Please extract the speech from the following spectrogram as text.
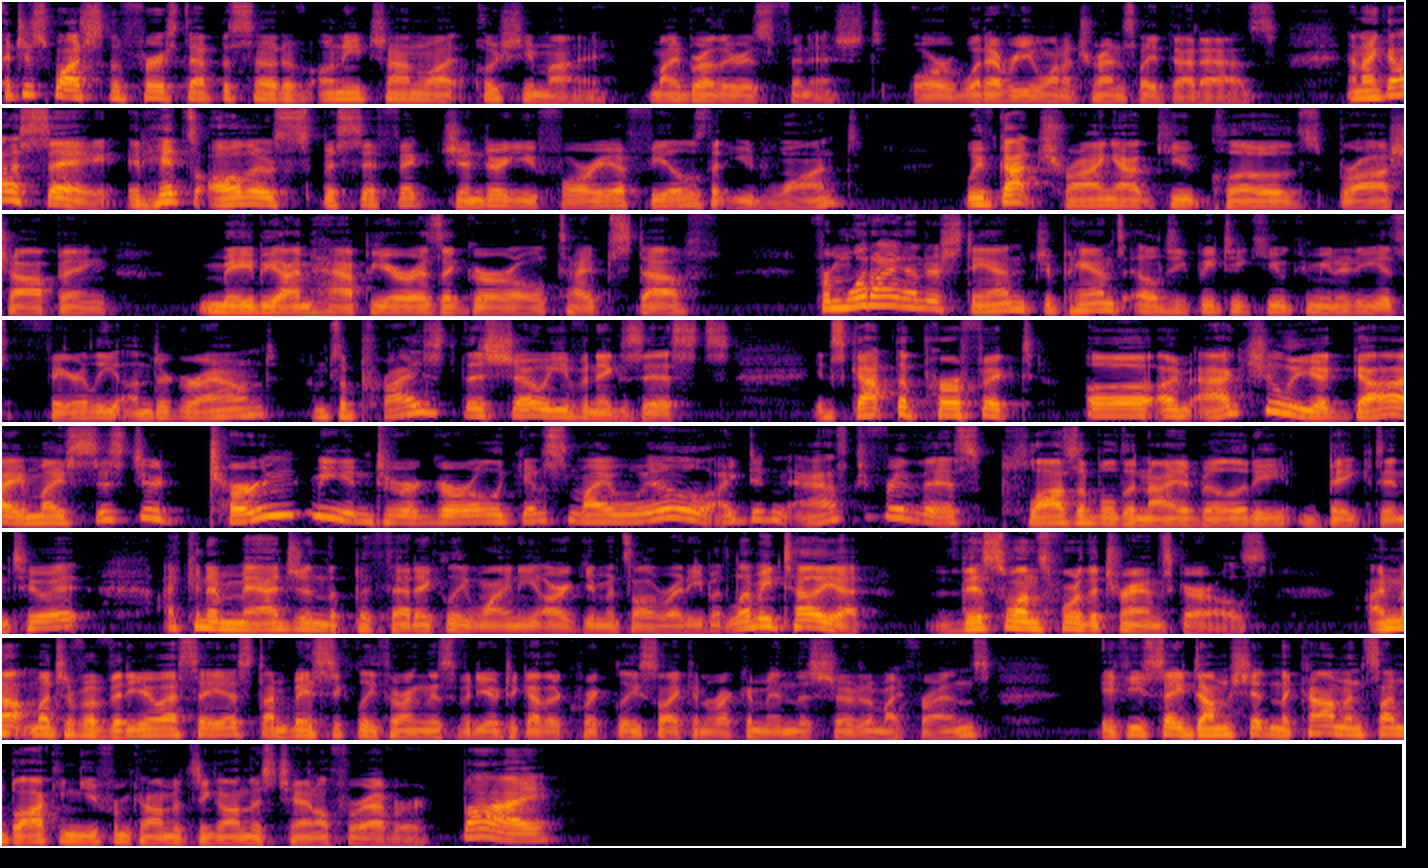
I just watched the first episode of Oniichan wa Oshimai. My brother is finished, or whatever you want to translate that as. And I gotta say, it hits all those specific gender euphoria feels that you'd want. We've got trying out cute clothes, bra shopping, maybe I'm happier as a girl type stuff. From what I understand, Japan's LGBTQ community is fairly underground. I'm surprised this show even exists. It's got the perfect uh, I'm actually a guy. My sister turned me into a girl against my will. I didn't ask for this. Plausible deniability baked into it. I can imagine the pathetically whiny arguments already, but let me tell you, this one's for the trans girls. I'm not much of a video essayist. I'm basically throwing this video together quickly so I can recommend this show to my friends. If you say dumb shit in the comments, I'm blocking you from commenting on this channel forever. Bye!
